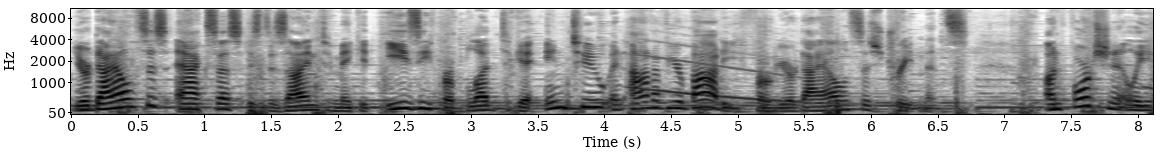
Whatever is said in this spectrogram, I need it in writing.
Your dialysis access is designed to make it easy for blood to get into and out of your body for your dialysis treatments. Unfortunately,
